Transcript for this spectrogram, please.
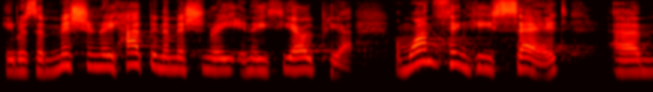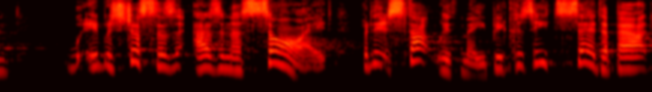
He was a missionary, had been a missionary in Ethiopia. And one thing he said, um, it was just as, as an aside, but it stuck with me because he said about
